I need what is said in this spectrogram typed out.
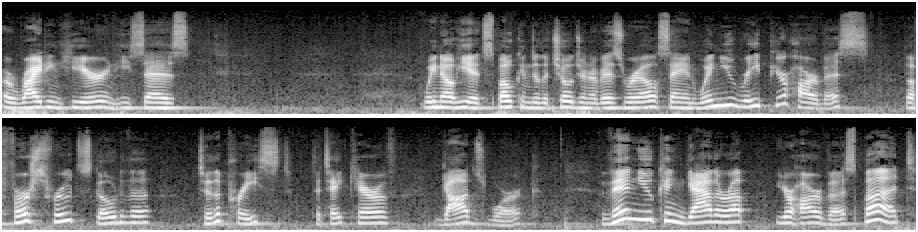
writing here, and he says, We know he had spoken to the children of Israel, saying, When you reap your harvest, the first fruits go to the, to the priest to take care of God's work. Then you can gather up your harvest, but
